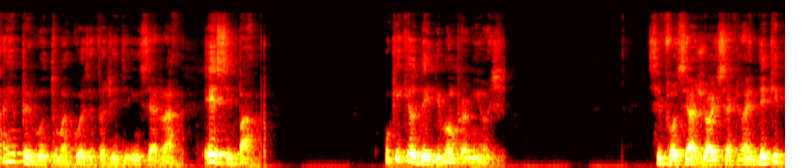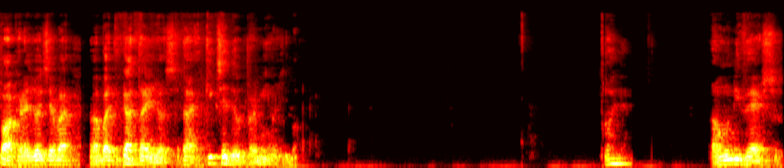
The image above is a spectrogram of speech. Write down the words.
Aí eu pergunto uma coisa para a gente encerrar esse papo. O que, que eu dei de bom para mim hoje? Se fosse a Joyce, você vai de pipoca, né, Joyce? Vai, vai te catar aí, Joyce. Tá, o que, que você deu para mim hoje, irmão? Olha, há um universo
